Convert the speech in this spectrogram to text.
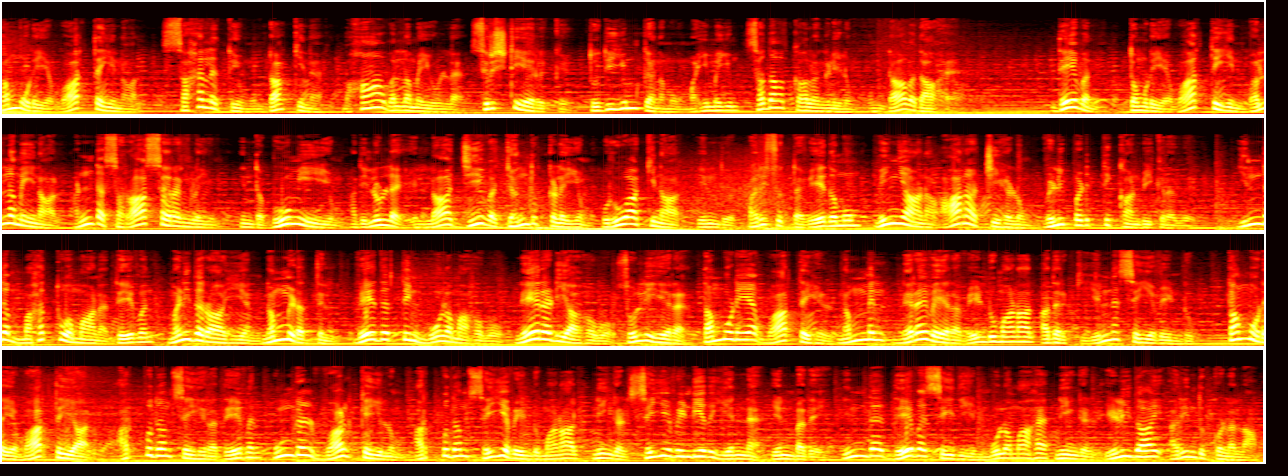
தம்முடைய வார்த்தையினால் சகலத்தையும் உண்டாக்கின மகா வல்லமையுள்ள சிருஷ்டியருக்கு துதியும் கனமும் மகிமையும் சதா காலங்களிலும் உண்டாவதாக. தேவன் தம்முடைய வார்த்தையின் வல்லமையினால் அண்ட சராசரங்களையும் இந்த பூமியையும் அதிலுள்ள எல்லா ஜீவ ஜந்துக்களையும் உருவாக்கினார் என்று பரிசுத்த வேதமும் விஞ்ஞான ஆராய்ச்சிகளும் வெளிப்படுத்தி காண்பிக்கிறது. இந்த மகத்துவமான தேவன் மனிதராகிய நம்மிடத்தில் வேதத்தின் மூலமாகவோ நேரடியாகவோ சொல்லுகிற தம்முடைய வார்த்தைகள் நம்மில் நிறைவேற வேண்டுமானால் அதற்கு என்ன செய்ய வேண்டும்? தம்முடைய வார்த்தையால் அற்புதம் செய்கிற தேவன் உங்கள் வாழ்க்கையிலும் அற்புதம் செய்ய வேண்டுமானால் நீங்கள் செய்ய வேண்டியது என்ன என்பதை இந்த தேவ செய்தியின் மூலமாக நீங்கள் எளிதாய் அறிந்து கொள்ளலாம்.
